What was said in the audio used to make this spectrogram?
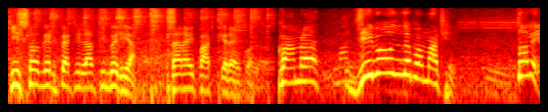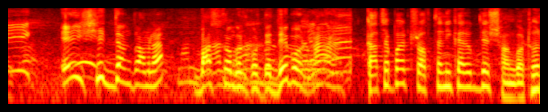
কৃষকের পেটে লাথি বেরিয়া তারাই পাট কেরাই করে। আমরা জীবন দেবো মাঠে। তবে এই সিদ্ধান্ত আমরা বাস্তবায়ন করতে দেব না। কাঁচাপাট রপ্তানিকারকদের সংগঠন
